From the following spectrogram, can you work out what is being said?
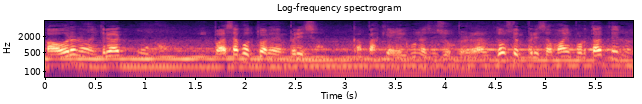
ahora nos entregan uno. Y pasa con todas las empresas capaz que hay alguna sesión, pero las dos empresas más importantes nos,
